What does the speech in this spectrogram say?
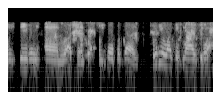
receiving and rushing from Tampa Bay. Who do you like as my flex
